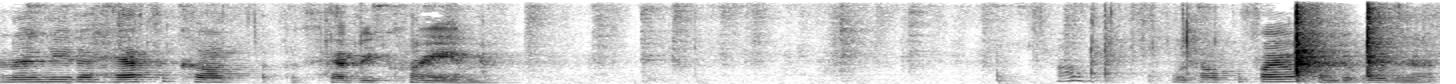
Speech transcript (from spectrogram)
And I need a half a cup of heavy cream. Oh, would help if I opened it, wouldn't it?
